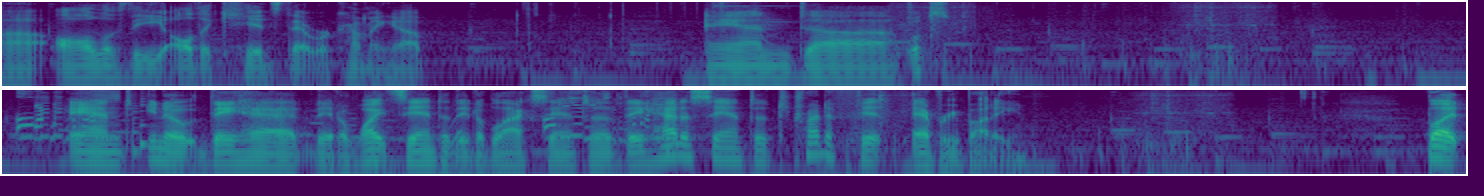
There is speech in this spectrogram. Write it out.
uh, all of the all the kids that were coming up. And uh, whoops. And you know they had they had a white Santa, they had a black Santa, they had a Santa to try to fit everybody. But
